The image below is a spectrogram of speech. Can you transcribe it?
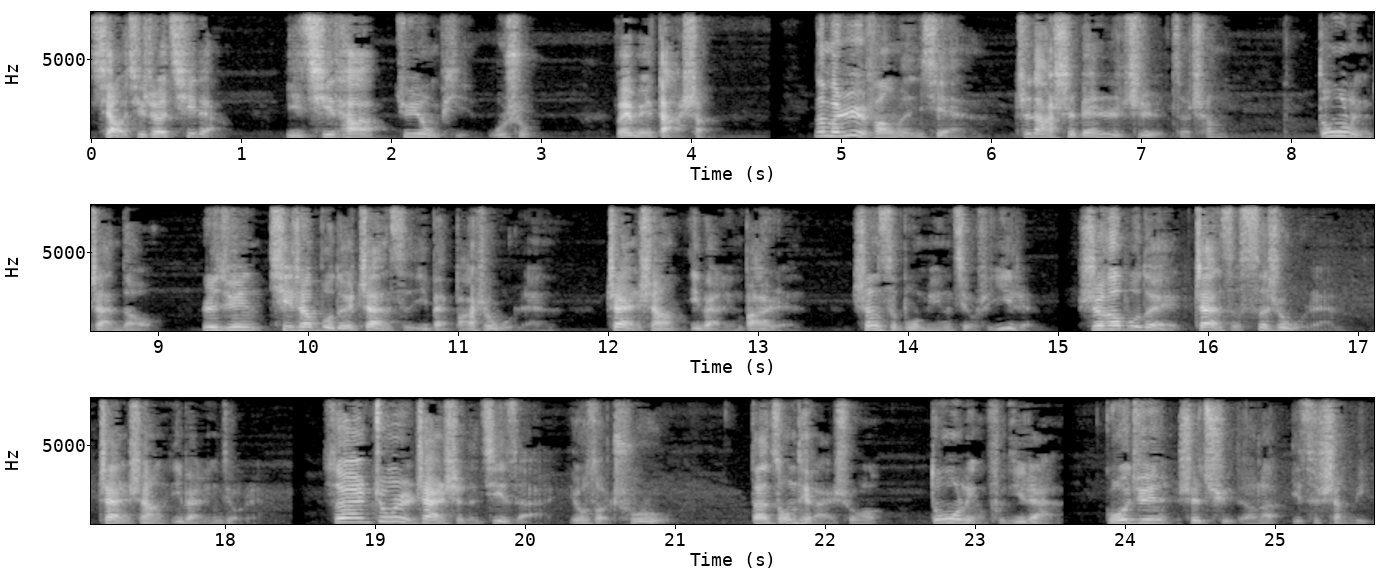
小汽车七辆，以其他军用品无数。蔚为大胜。那么，日方文献《支那事变日志》则称，东岭战斗，日军汽车部队战死一百八十五人，战伤一百零八人，生死不明九十一人；石河部队战死四十五人，战伤一百零九人。虽然中日战史的记载有所出入，但总体来说，东乌岭伏击战，国军是取得了一次胜利。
